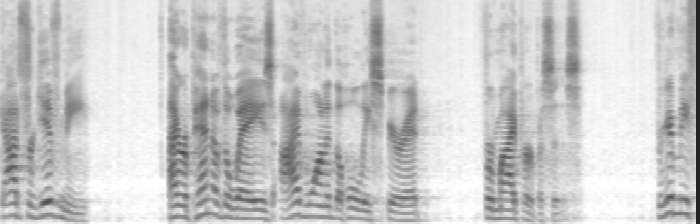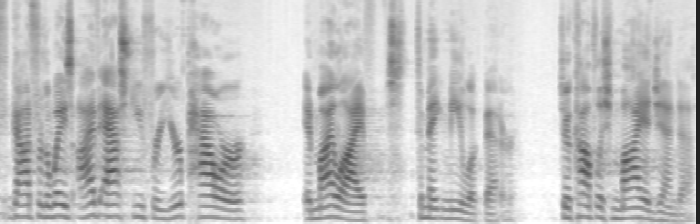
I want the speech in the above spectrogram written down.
God, forgive me. I repent of the ways I've wanted the Holy Spirit for my purposes. Forgive me, God, for the ways I've asked you for your power in my life to make me look better, to accomplish my agenda.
